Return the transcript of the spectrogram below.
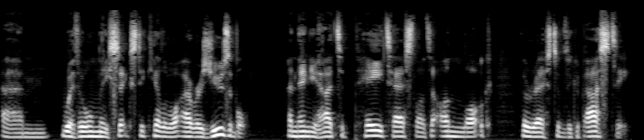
um, with only 60 kilowatt hours usable. And then you had to pay Tesla to unlock the rest of the capacity.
